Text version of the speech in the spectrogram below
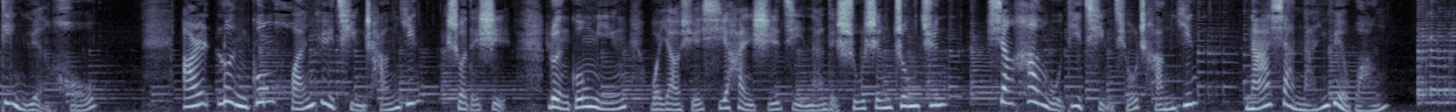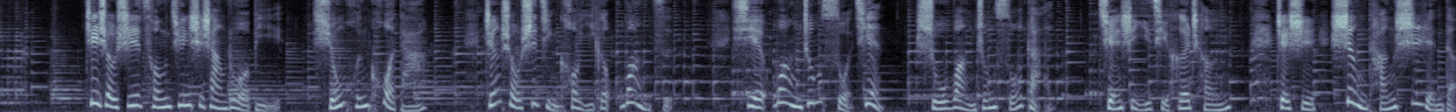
定远侯。而“论功还欲请长缨”说的是：论功名，我要学西汉时济南的书生中军，向汉武帝请求长缨，拿下南越王。这首诗从军事上落笔，雄浑阔达。整首诗紧扣一个“望”字，写望中所见，抒望中所感，全是一气呵成。这是盛唐诗人的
